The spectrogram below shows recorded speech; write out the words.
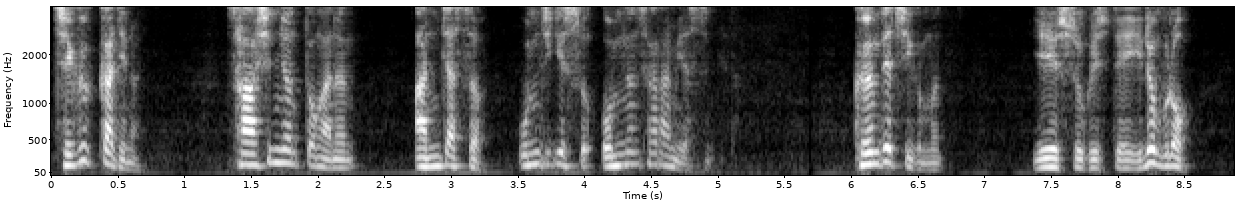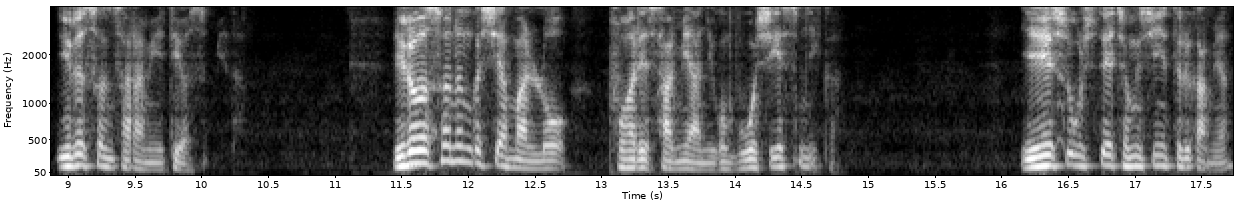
지금까지는 40년 동안은 앉아서 움직일 수 없는 사람이었습니다. 그런데 지금은 예수 그리스도의 이름으로 일어선 사람이 되었습니다. 일어서는 것이야말로 부활의 삶이 아니고 무엇이겠습니까? 예수 그리스도의 정신이 들어가면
